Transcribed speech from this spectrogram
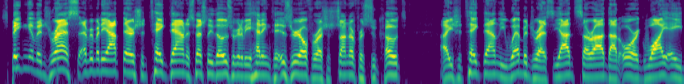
Speaking of address, everybody out there should take down, especially those who are going to be heading to Israel for Rosh Hashanah, for Sukkot. Uh, you should take down the web address, yadsarah.org, Y-A-D-S-A-R-A-H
